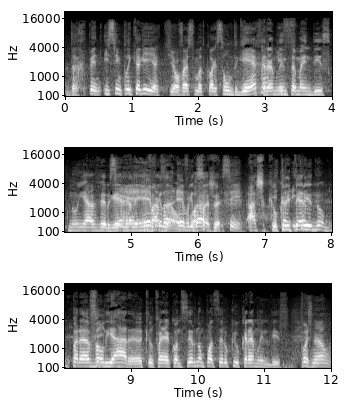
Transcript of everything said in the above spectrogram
De repente, isso implicaria que houvesse uma declaração de guerra. O Kremlin e- também disse que não ia haver guerra é- nem é invasão. verdade, é verdade, Ou seja, sim. acho que o ta- e critério para avaliar aquilo que vai acontecer não pode ser o que o Kremlin disse. Pois não.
